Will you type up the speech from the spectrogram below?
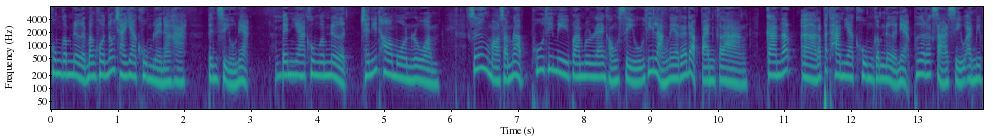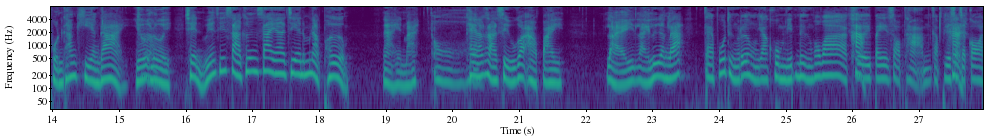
คุมกำเนิดบางคนต้องใช้ยาคุมเลยนะคะ เป็นสิวเนี่ย เป็นยาคุมกำเนิด ชนิดฮอร์โมนรวม ซึ่งเหมาะสำหรับผู้ที่มีความรุนแรงของสิวที่หลังในระดับปานกลาง การรับอ่ารับประทานยาคุมกำเนิดเนี่ยเพื่อรักษาสิวอันมีผลข้างเคียงได้ เยอะค่ะเลย เช่น เวียนศีรษะขึ้นไส้อาเจียนน้ำหนักเพิ่มน่ะเห็นไหมอ๋อแค่รักษาสิวก็เอาไป หลายหลายเรื่องละแต่พูดถึงเรื่องของยาคุมนิดนึง เพราะว่าเคค่ะยไปสอบถามกับเภสัชกร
